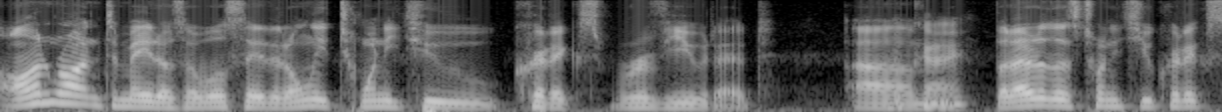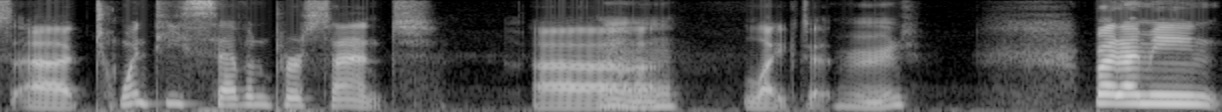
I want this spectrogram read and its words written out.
on Rotten Tomatoes, I will say that only 22 critics reviewed it. Um, Okay. But out of those 22 critics, uh, 27% uh, Oh. liked it. All right. But I mean,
